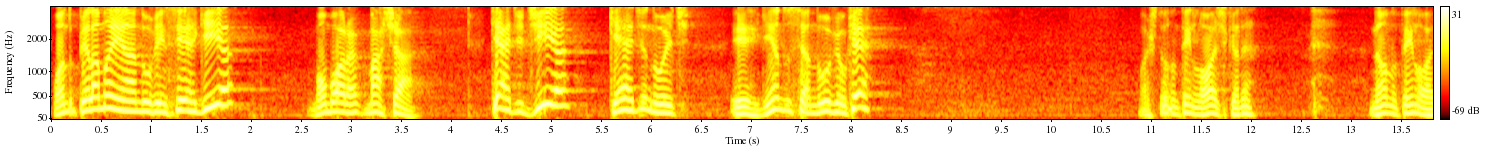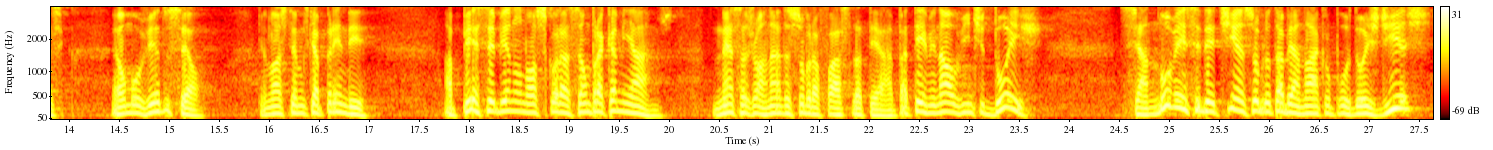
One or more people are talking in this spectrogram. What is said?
Quando pela manhã a nuvem se erguia, vamos embora marchar. Quer de dia, quer de noite. Erguendo-se a nuvem, o quê? Pastor, não tem lógica, né? Não, não tem lógica. É o mover do céu que nós temos que aprender a perceber no nosso coração para caminharmos nessa jornada sobre a face da terra. Para terminar o 22, se a nuvem se detinha sobre o tabernáculo por dois dias,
